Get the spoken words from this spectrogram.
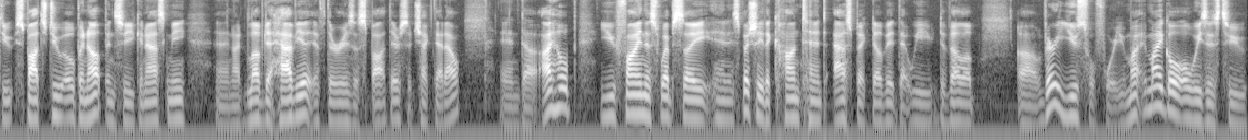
do spots do open up, and so you can ask me, and I'd love to have you if there is a spot there. So check that out, and uh, I hope you find this website and especially the content aspect of it that we develop uh, very useful for you. My my goal always is to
